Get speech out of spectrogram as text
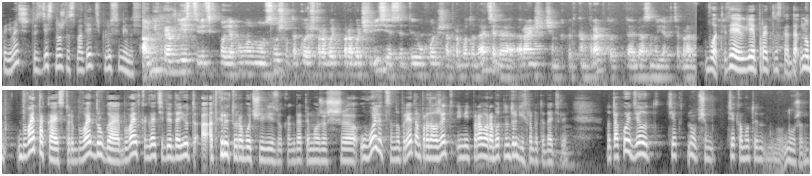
Понимаешь, что здесь нужно смотреть плюсы и минусы. А у них прям есть, ведь я, по-моему, слышал такое, что работать по рабочей визе, если ты уходишь от работодателя раньше, чем какой-то контракт, то ты обязан уехать обратно. Вот, я, я про это рассказываю. Да. Но бывает такая история, бывает другая. Бывает, когда тебе дают открытую рабочую визу, когда ты можешь э, уволиться, но при этом продолжать иметь право работать на других работодателей. Но такое делают те, ну, в общем, те, кому ты нужен.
